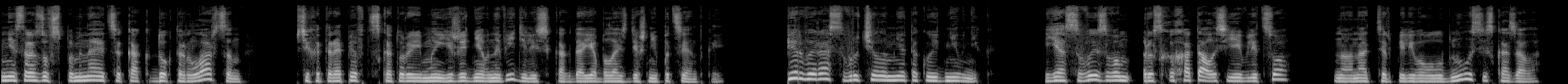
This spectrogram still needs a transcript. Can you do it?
Мне сразу вспоминается, как доктор Ларсон — психотерапевт, с которой мы ежедневно виделись, когда я была здешней пациенткой, первый раз вручила мне такой дневник. Я с вызовом расхохоталась ей в лицо, но она терпеливо улыбнулась и сказала,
